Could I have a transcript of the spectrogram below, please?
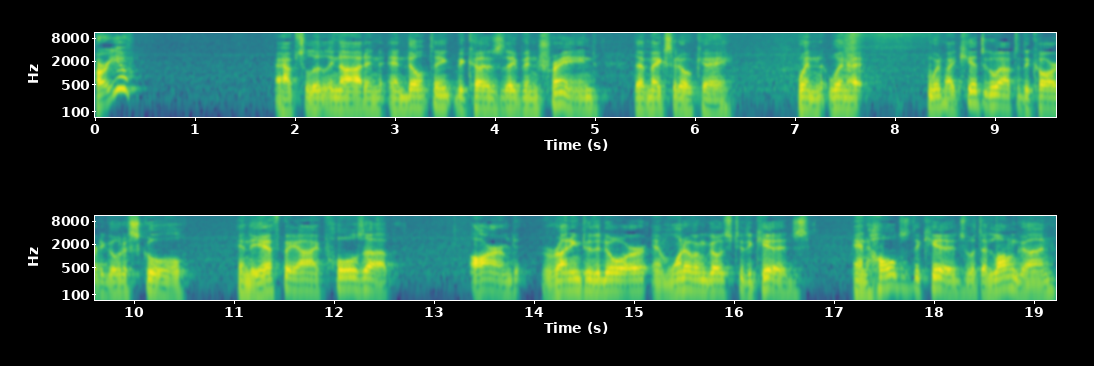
are you? Absolutely not. And, and don't think because they've been trained that makes it okay. When, when, I, when my kids go out to the car to go to school and the FBI pulls up armed, running to the door, and one of them goes to the kids and holds the kids with a long gun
